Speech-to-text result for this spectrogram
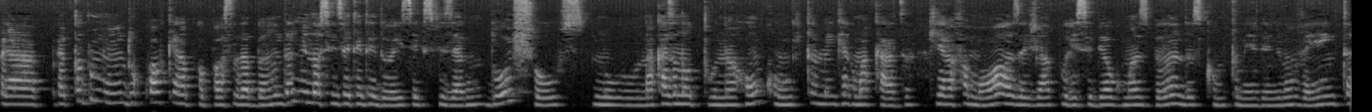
para todo mundo qual que era a proposta da banda. Em 1982, eles fizeram dois shows no, na Casa Noturna Hong Kong, também que era uma casa que era famosa já por receber algumas bandas, como também a Gangue 90.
